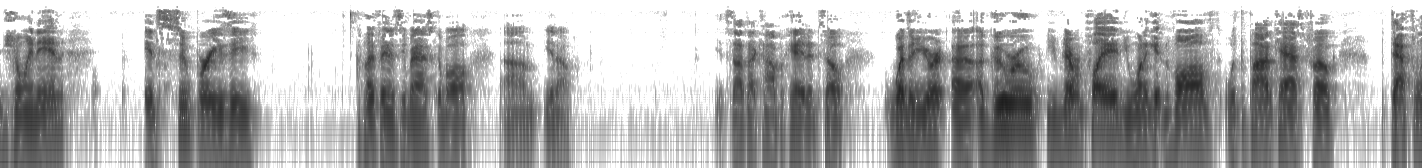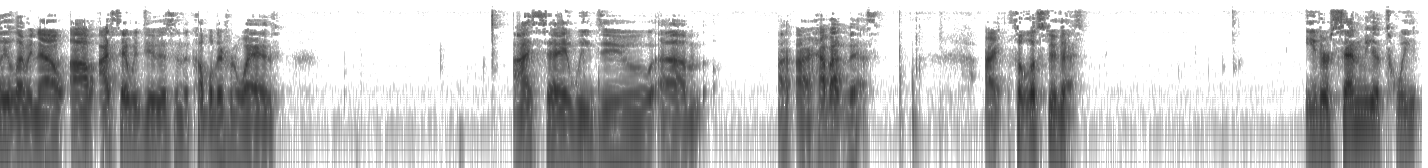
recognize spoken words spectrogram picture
join in. It's super easy play fantasy basketball. Um, you know, it's not that complicated. So whether you're a, a guru, you've never played, you want to get involved with the podcast, folk, definitely let me know. Uh, I say we do this in a couple different ways. I say we do. Um, all right, how about this? All right, so let's do this. Either send me a tweet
